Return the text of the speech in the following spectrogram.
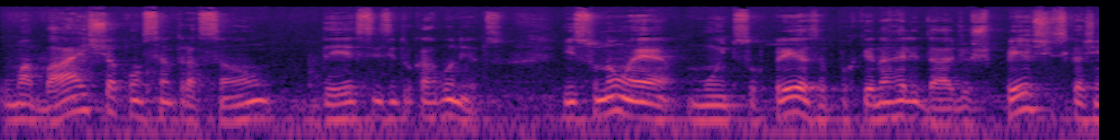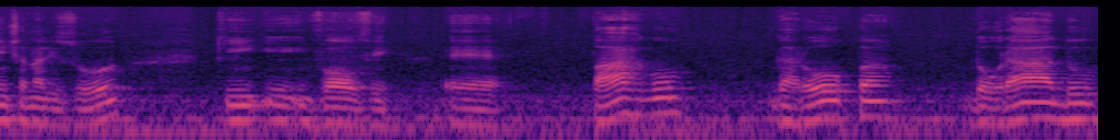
uma baixa concentração desses hidrocarbonetos. Isso não é muito surpresa, porque na realidade os peixes que a gente analisou, que envolve é, pargo, garopa, dourado,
